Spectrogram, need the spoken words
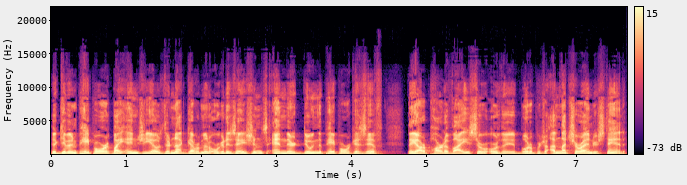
They're given paperwork by NGOs. They're not government organizations, and they're doing the paperwork as if they are part of ICE or, or the Border Patrol. I'm not sure I understand.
